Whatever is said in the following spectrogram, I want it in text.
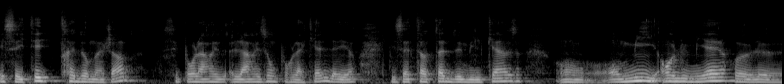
et ça a été très dommageable. C'est pour la, raison pour laquelle, d'ailleurs, les attentats de 2015 ont, mis en lumière euh,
